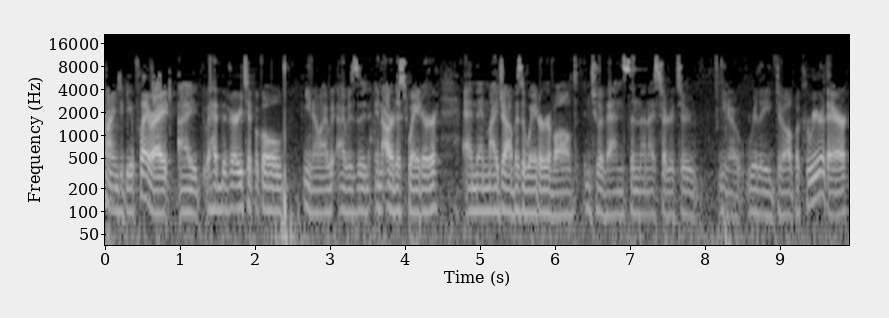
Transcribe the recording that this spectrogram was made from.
trying to be a playwright, I had the very typical, you know, I, w- I was an, an artist waiter, and then my job as a waiter evolved into events, and then I started to, you know, really develop a career there,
